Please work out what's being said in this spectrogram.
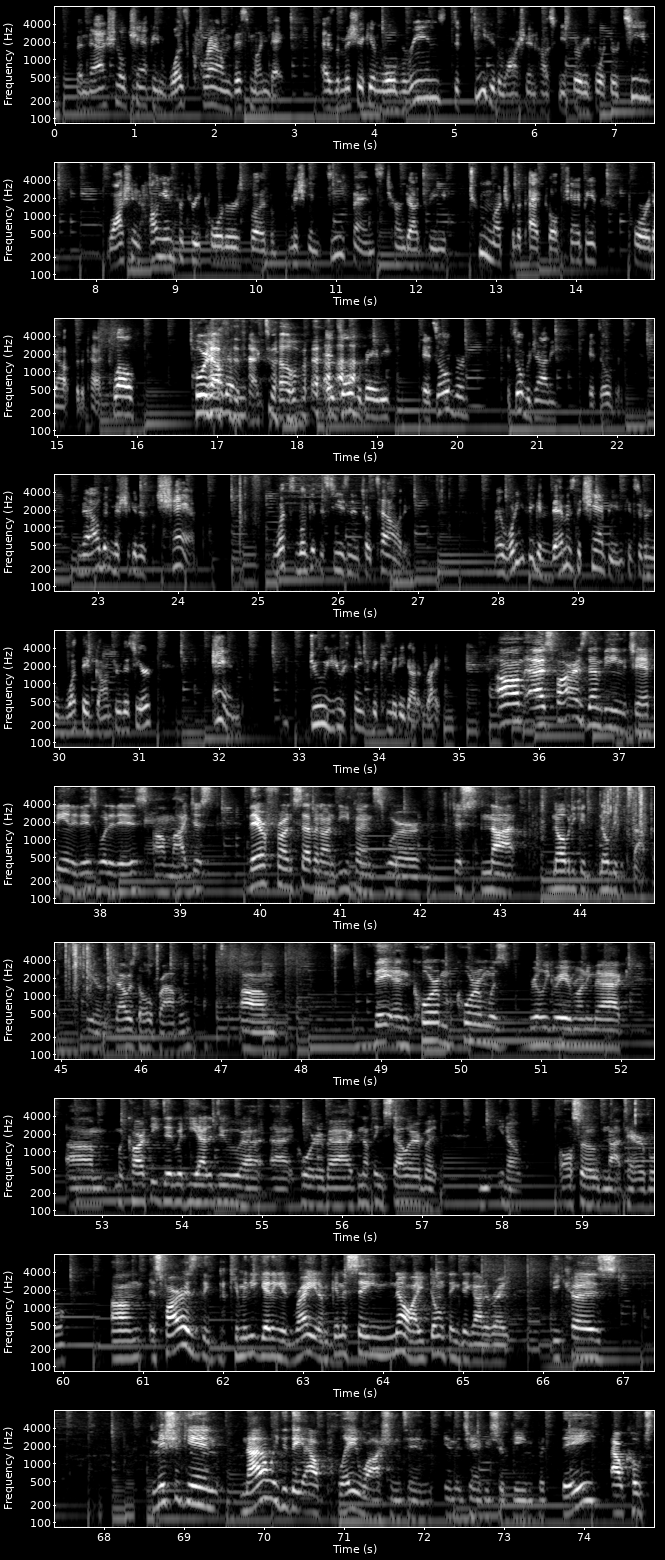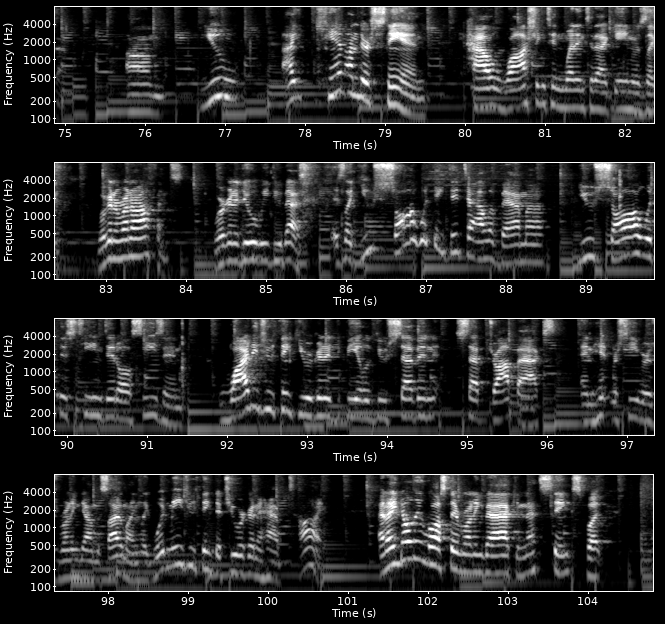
the national champion was crowned this Monday as the Michigan Wolverines defeated the Washington Huskies 34-13. Washington hung in for three quarters, but the Michigan defense turned out to be too much for the Pac-12 champion. Pour it out for the Pac-12. Pour it Now out for the Pac-12. It's over, baby. It's over. It's over, Johnny. It's over. Now that Michigan is the champ, let's look at the season in totality. Right, what do you think of them as the champion, considering what they've gone through this year? And do you think the committee got it right? Um, as far as them being the champion, it is what it is. Um, I just their front seven on defense were just not nobody could nobody could stop them. You know that was the whole problem. Um, they and Corum Corum was really great at running back. Um, McCarthy did what he had to do at, at quarterback. Nothing stellar, but you know, also not terrible. Um, as far as the committee getting it right, I'm gonna say no. I don't think they got it right because Michigan not only did they outplay Washington in the championship game, but they outcoached them. Um, you, I can't understand how Washington went into that game. It was like, we're gonna run our offense. We're gonna do what we do best. It's like you saw what they did to Alabama. You saw what this team did all season. Why did you think you were going to be able to do seven step dropbacks and hit receivers running down the sideline? Like, what made you think that you were going to have time? And I know they lost their running back, and that stinks, but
